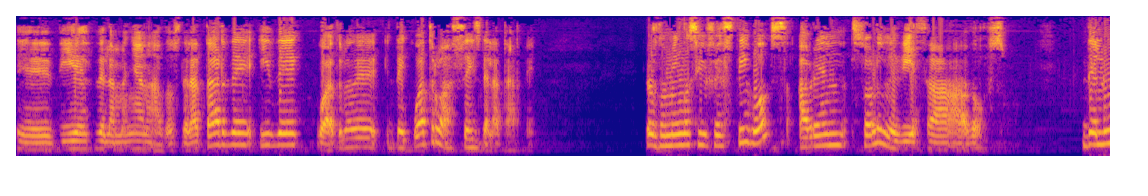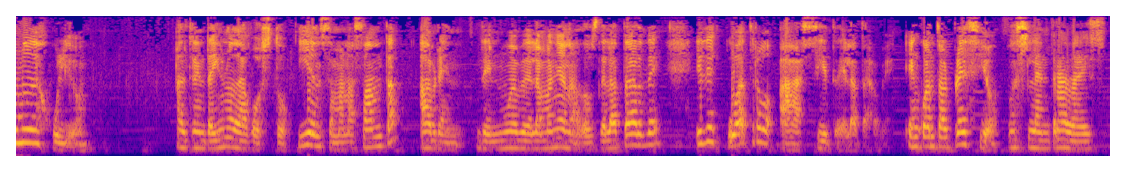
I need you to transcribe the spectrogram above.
de 10 de la mañana a 2 de la tarde y de 4, de, de 4 a 6 de la tarde. Los domingos y festivos abren solo de 10 a 2. Del 1 de julio al 31 de agosto y en Semana Santa abren de 9 de la mañana a 2 de la tarde y de 4 a 7 de la tarde. En cuanto al precio, pues la entrada es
